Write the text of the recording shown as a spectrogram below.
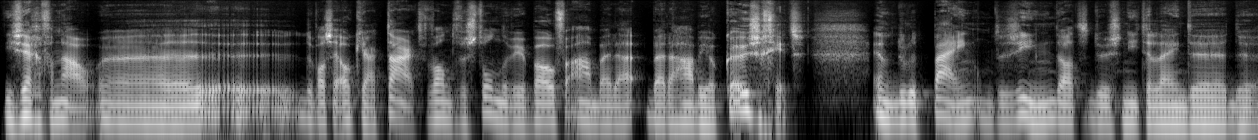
die zeggen van nou, uh, er was elk jaar taart. Want we stonden weer bovenaan bij de, bij de HBO-keuzegids. En dan doet het pijn om te zien dat dus niet alleen de, de,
